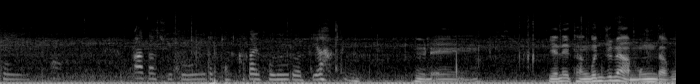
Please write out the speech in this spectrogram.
그래 까다주고 이렇게 가까이 보는 게 어디야? 그래. 얘네 당근 주면 안 먹는다고.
